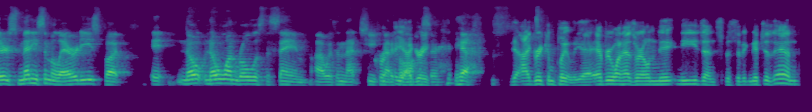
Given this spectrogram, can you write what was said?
there's many similarities, but it, no no one role is the same uh, within that chief Correct. medical yeah, officer. I agree. yeah. Yeah, I agree completely. Yeah, everyone has their own needs and specific niches, and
